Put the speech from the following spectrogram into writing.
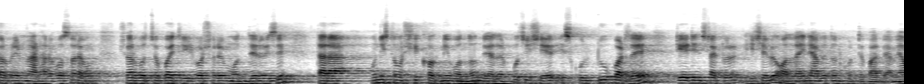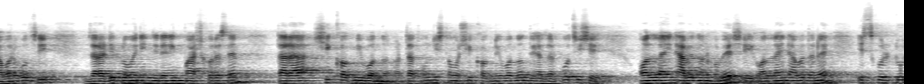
সর্বনিম্ন আঠারো বছর এবং সর্বোচ্চ পঁয়ত্রিশ বছরের মধ্যে রয়েছে, তারা উনিশতম শিক্ষক নিবন্ধন দুই হাজার স্কুল টু পর্যায়ে ট্রেড ইনস্ট্রাক্টর হিসেবে অনলাইনে আবেদন করতে পারবে। আমি আবারও বলছি, যারা ডিপ্লোমা ইন ইঞ্জিনিয়ারিং পাশ করেছেন, তারা শিক্ষক নিবন্ধন, অর্থাৎ উনিশতম শিক্ষক নিবন্ধন দুই হাজার পঁচিশে অনলাইন আবেদন হবে। সেই অনলাইন আবেদনে স্কুল টু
